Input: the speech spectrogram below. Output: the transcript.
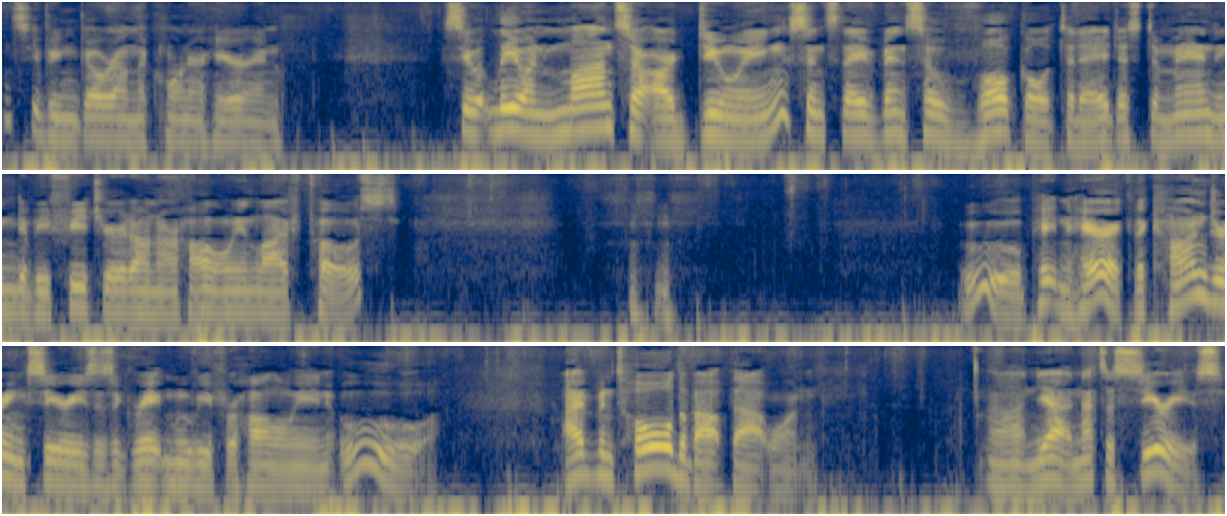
Let's see if we can go around the corner here and see what Leo and Mansa are doing since they've been so vocal today, just demanding to be featured on our Halloween live post. Ooh, Peyton Herrick, The Conjuring series is a great movie for Halloween. Ooh, I've been told about that one. Uh, yeah, and that's a series.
